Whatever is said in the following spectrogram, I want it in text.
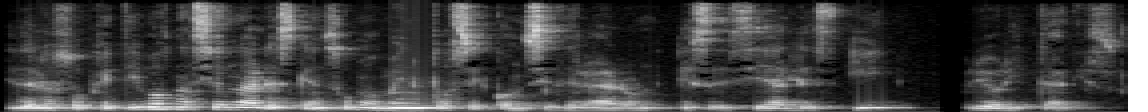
y de los objetivos nacionales que en su momento se consideraron esenciales y prioritarios.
